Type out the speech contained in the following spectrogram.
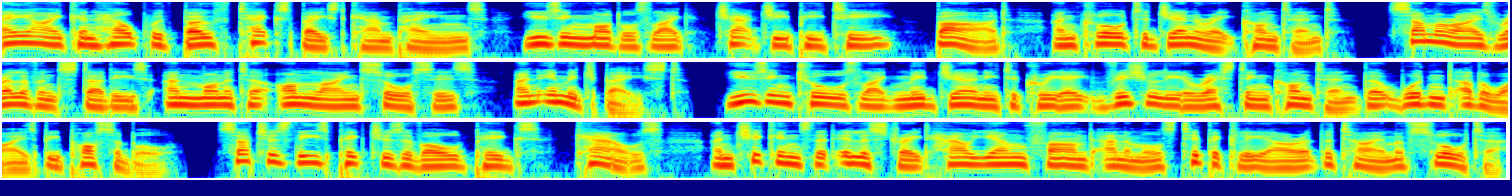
AI can help with both text based campaigns, using models like ChatGPT, Bard, and Claude to generate content, summarize relevant studies, and monitor online sources, and image based, using tools like Midjourney to create visually arresting content that wouldn't otherwise be possible, such as these pictures of old pigs, cows, and chickens that illustrate how young farmed animals typically are at the time of slaughter.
